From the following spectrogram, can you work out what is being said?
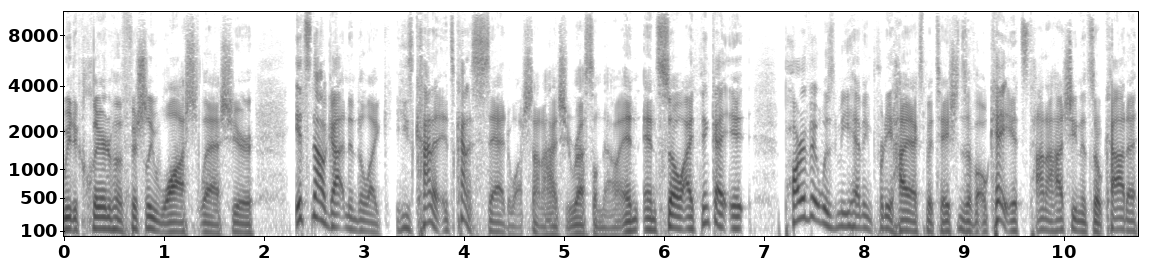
We declared him officially washed last year. It's now gotten into like he's kind of it's kind of sad to watch Tanahashi wrestle now. And and so I think I it part of it was me having pretty high expectations of okay, it's Tanahashi and it's Okada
